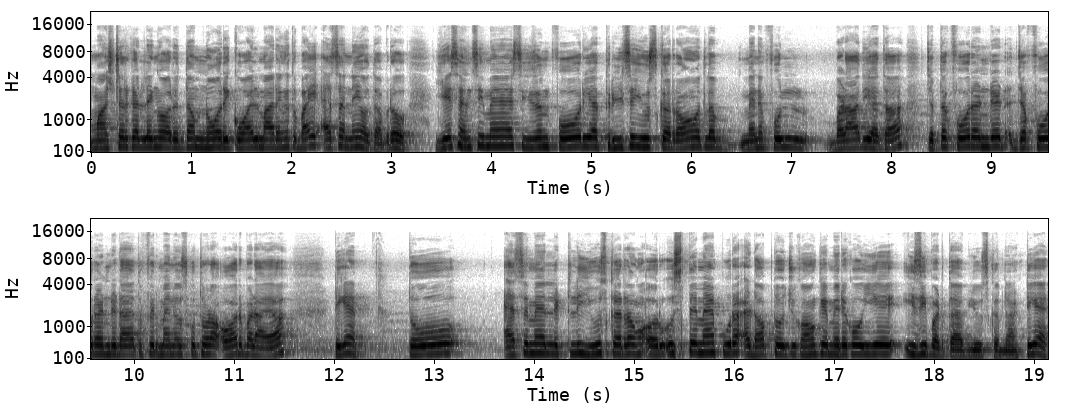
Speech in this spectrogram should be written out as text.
मास्टर कर लेंगे और एकदम नो रिकॉयल मारेंगे तो भाई ऐसा नहीं होता ब्रो ये सेंसी मैं सीज़न फोर या थ्री से यूज़ कर रहा हूँ मतलब मैंने फुल बढ़ा दिया था। जब तक फोर हंड्रेड जब फोर हंड्रेड आया तो फिर मैंने उसको थोड़ा और बढ़ाया, ठीक है? तो ऐसे मैं लिटरली यूज़ कर रहा हूँ और उस पर मैं पूरा अडॉप्ट हो चुका हूँ कि मेरे को ये इजी पड़ता है अब यूज़ करना, ठीक है?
